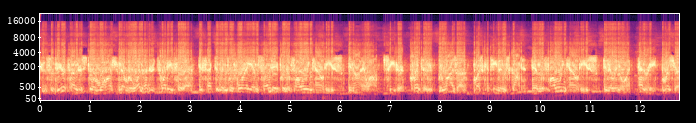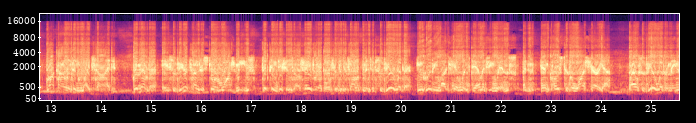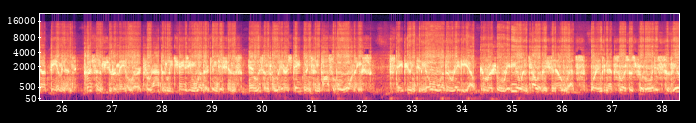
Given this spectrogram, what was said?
severe thunderstorm watch number 124, effective until 4 a.m. Sunday for the following counties in Iowa, Cedar, Clinton, Louisa, Muscatine, and Scott, and the following counties in Illinois, Henry, Mercer, Rock Island, and Whiteside. Remember, a severe thunderstorm watch means that conditions are favorable for the development of severe weather, including large hail and damaging winds, and close to the watch area. While severe weather may not be imminent, persons should remain alert for rapidly changing weather conditions and listen for later statements and possible warnings. Stay tuned to NOAA Weather Radio, commercial radio and television outlets, or internet sources for the latest severe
